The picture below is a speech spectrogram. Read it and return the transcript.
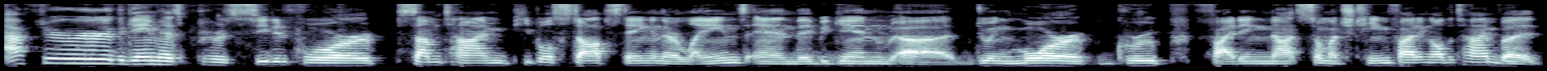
after the game has proceeded for some time, people stop staying in their lanes and they begin uh, doing more group fighting, not so much team fighting all the time, but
